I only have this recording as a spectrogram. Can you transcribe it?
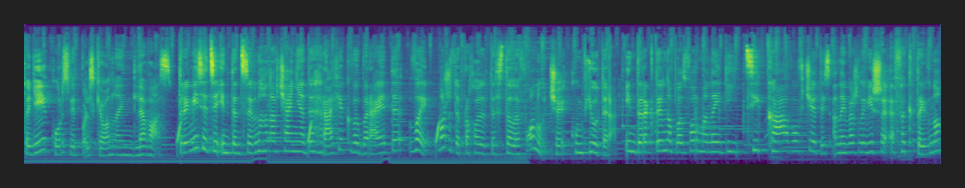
Тоді курс від польське онлайн для вас. Три місяці інтенсивного навчання, де графік вибираєте ви. Можете проходити з телефону чи комп'ютера. Інтерактивна платформа, на якій цікаво вчитись, а найважливіше ефективно,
